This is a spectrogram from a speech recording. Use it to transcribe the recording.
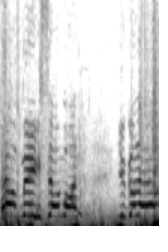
Help me, someone! You gotta help!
